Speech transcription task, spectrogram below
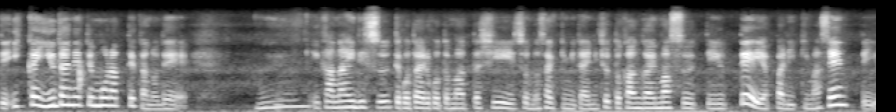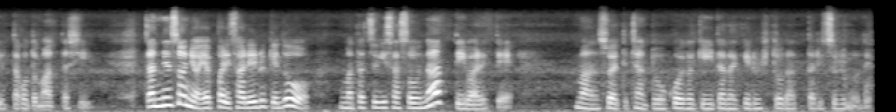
って一回委ねてもらってたので、うん、行かないですって答えることもあったし、そのさっきみたいにちょっと考えますって言って、やっぱり行きませんって言ったこともあったし、残念そうにはやっぱりされるけど、また次誘うなって言われて、まあそうやってちゃんとお声がけいただける人だったりするので、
